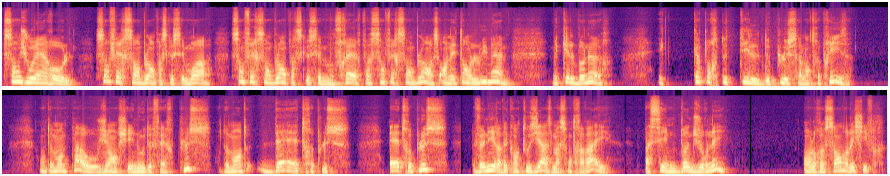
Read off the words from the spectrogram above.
sans jouer un rôle, sans faire semblant parce que c'est moi, sans faire semblant parce que c'est mon frère, sans faire semblant en étant lui-même. Mais quel bonheur Et qu'apporte-t-il de plus à l'entreprise? On ne demande pas aux gens chez nous de faire plus, on demande d'être plus. Être plus, venir avec enthousiasme à son travail, passer une bonne journée, on le ressent dans les chiffres.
